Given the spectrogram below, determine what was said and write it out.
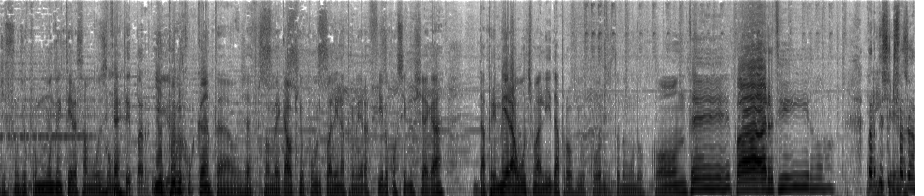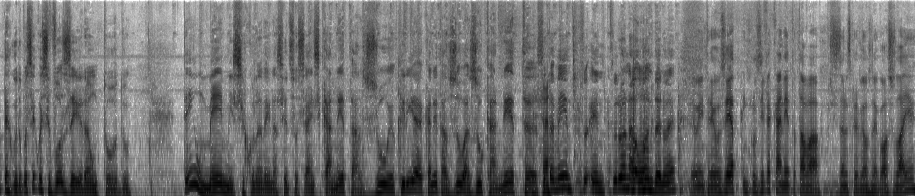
difundiu para o mundo inteiro essa música. E o público canta, o Jefferson. Legal que o público ali na primeira fila eu consigo enxergar da primeira à última ali, dá para ouvir o coro de todo mundo. Conte partiro. Agora, é deixa incrível. eu te fazer uma pergunta. Você com esse vozeirão todo, tem um meme circulando aí nas redes sociais, caneta azul. Eu queria caneta azul, azul caneta. Você também entrou na onda, não é? Eu entrei, usei inclusive a caneta, eu tava precisando escrever uns negócios lá e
